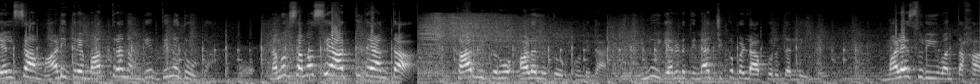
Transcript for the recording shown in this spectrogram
ಕೆಲಸ ಮಾಡಿದ್ರೆ ಮಾತ್ರ ನಮಗೆ ದಿನದೂಟ. ನಮಗ್ ಸಮಸ್ಯೆ ಆಗ್ತಿದೆ ಅಂತ ಕಾರ್ಮಿಕರು ಅಳಲು ತೋಡ್ಕೊಂಡಿದ್ದಾರೆ. ಇನ್ನು ಎರಡು ದಿನ ಚಿಕ್ಕಬಳ್ಳಾಪುರದಲ್ಲಿ ಮಳೆ ಸುರಿಯುವಂತಹ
